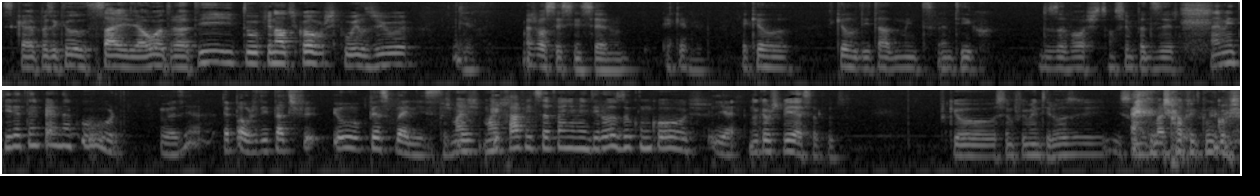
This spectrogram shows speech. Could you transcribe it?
Se calhar depois aquilo sai a outra a ti e tu afinal descobres que o elogio é. Mas vou ser sincero. É que é mesmo. aquele, aquele ditado muito antigo dos avós estão sempre a dizer a mentira tem perna curta. Mas é, é pá, os ditados. Eu penso bem nisso. Pois mais, mais rápido se apanha mentiroso do que um coxo. Yeah. Nunca percebi essa, puto. Porque eu sempre fui mentiroso e, e sou muito mais rápido que um coxo.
